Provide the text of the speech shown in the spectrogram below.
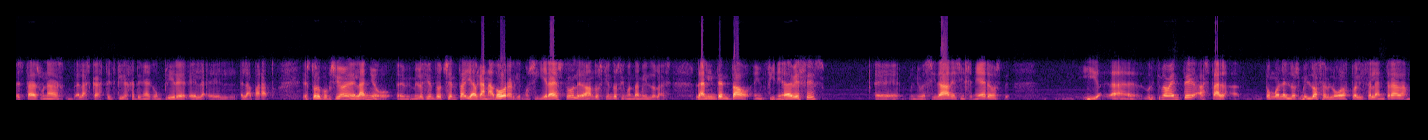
Esta es una de las características que tenía que cumplir el, aparato. Esto lo propusieron en el año 1980 y al ganador, al que consiguiera esto, le daban 250 mil dólares. La han intentado infinidad de veces, eh, universidades, ingenieros, y eh, últimamente hasta pongo en el 2012, luego actualicé la entrada,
